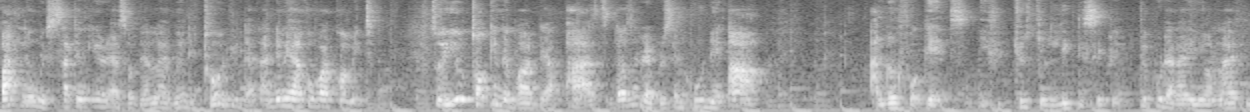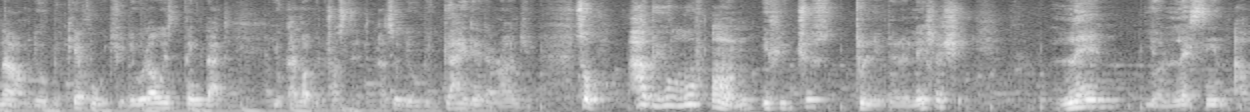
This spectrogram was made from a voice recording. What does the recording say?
battling with certain areas of their life when they told you that, and they may have overcome it. So you talking about their past doesn't represent who they are. And don't forget, if you choose to leak the secret, people that are in your life now, they will be careful with you. They will always think that you cannot be trusted. And so they will be guided around you. So how do you move on if you choose to leave the relationship? Learn your lesson and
